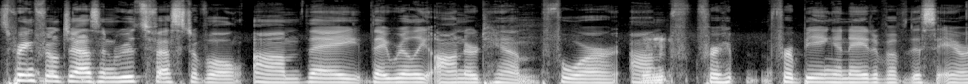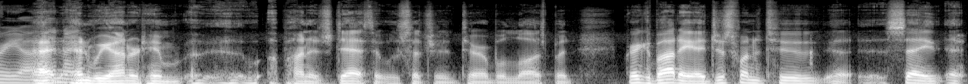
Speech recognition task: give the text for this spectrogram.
Springfield Jazz and Roots Festival, um, they they really honored him for um, Mhm. f- for for being a native of this area. and, I- and we honored him uh, upon his death. It was such a terrible loss. But Greg Abate, I just wanted to uh, say,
